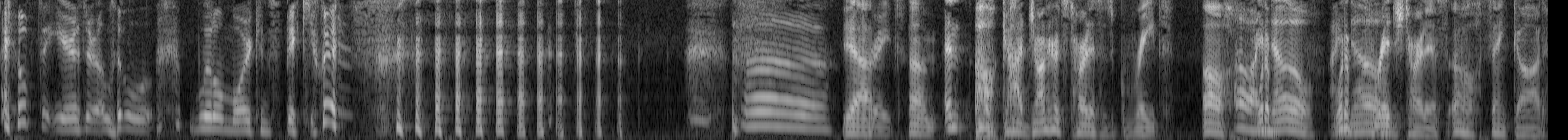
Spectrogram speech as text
I hope the ears are a little, little more conspicuous. uh, Yeah. Great. Um, and oh god, John Hurt's TARDIS is great. Oh, Oh, I a, know. What a know. bridge TARDIS. Oh, thank God.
